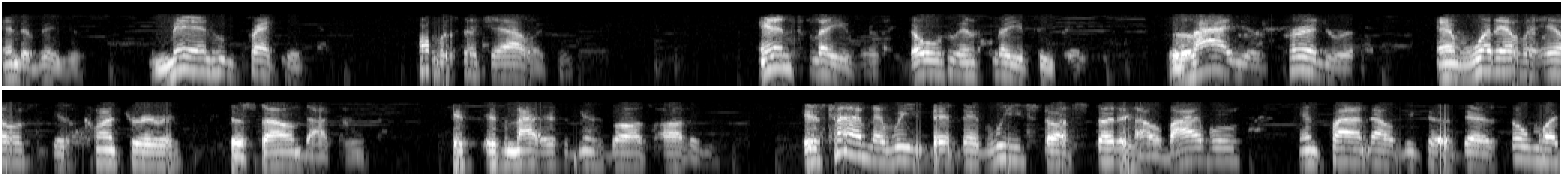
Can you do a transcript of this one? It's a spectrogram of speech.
individuals, men who practice homosexuality, enslavers, those who enslave people, liars, perjurers, and whatever else is contrary to sound doctrine. It's, it's not. It's against God's ordinance. It's time that we that, that we start studying our Bibles and find out because there's so much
